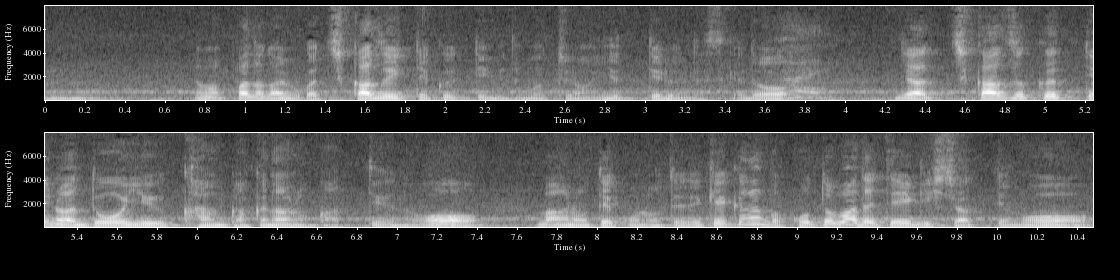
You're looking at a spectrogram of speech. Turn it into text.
うん。でも裸に僕は近づいていくっていう意味でもちろん言ってるんですけど、はい。じゃあ近づくっていうのはどういう感覚なのかっていうのを、まあ、あの手この手で結局なんか言葉で定義しちゃっても、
